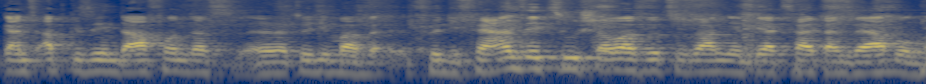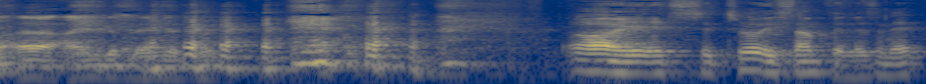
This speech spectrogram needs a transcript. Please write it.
ganz abgesehen davon, dass äh, natürlich immer für die Fernsehzuschauer sozusagen in der Zeit dann Werbung äh, eingeblendet wird. oh, it's, it's really something, isn't it?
